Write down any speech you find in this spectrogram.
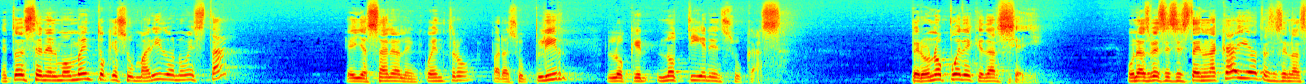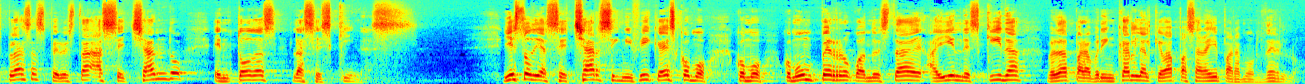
Entonces, en el momento que su marido no está, ella sale al encuentro para suplir lo que no tiene en su casa. Pero no puede quedarse allí. Unas veces está en la calle, otras veces en las plazas, pero está acechando en todas las esquinas. Y esto de acechar significa, es como, como, como un perro cuando está ahí en la esquina, ¿verdad? Para brincarle al que va a pasar ahí para morderlo.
